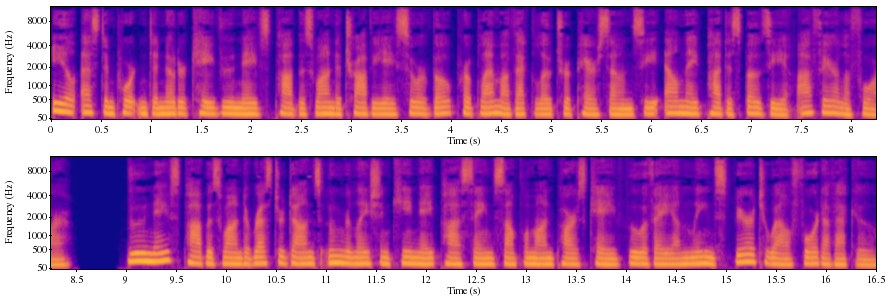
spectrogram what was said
Il est important de noter que vous n'avez pas besoin de travailler sur vos problèmes avec l'autre personne si elle n'est pas disposée à faire l'effort. Vous n'avez pas besoin de rester dans une relation qui n'est pas saine simplement parce que vous avez un lien spirituel fort avec eux.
